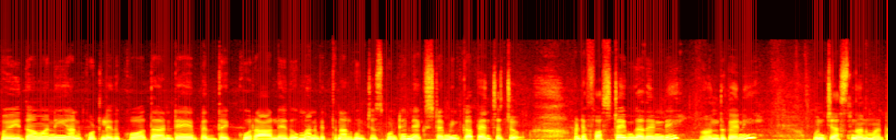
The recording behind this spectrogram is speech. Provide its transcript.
కొయ్యదామని అనుకోవట్లేదు. కోత అంటే పెద్ద ఎక్కువ రాలేదు. మన విత్తనాలు ఉంచేసుకుంటే నెక్స్ట్ టైం ఇంకా పెంచచ్చు. అంటే ఫస్ట్ టైం కదండి అందుకని ఉంచేస్తున్నాను అనమాట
